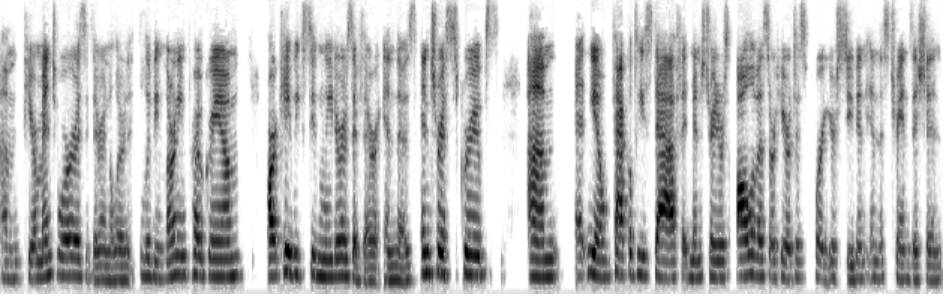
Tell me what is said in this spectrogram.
um, peer mentors if they're in a learn living learning program, RK Week student leaders if they're in those interest groups, um, you know, faculty, staff, administrators, all of us are here to support your student in this transition.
